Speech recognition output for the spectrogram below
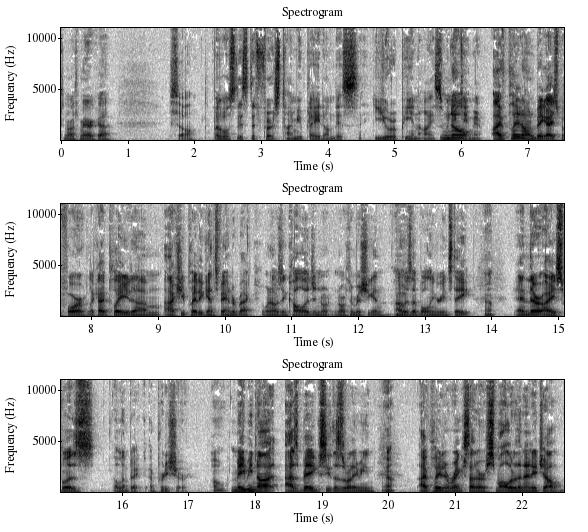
to North America. So But was this the first time you played on this European ice when no, you came here? I've played on big ice before. Like I played, um, I actually played against Vanderbeck when I was in college in Nor- Northern Michigan. I Oh. was at Bowling Green State, Yeah. and their ice was Olympic. I'm pretty sure. Oh, Maybe not as big. See, this is what I mean. yeah. I've played in rinks that are smaller than NHL,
